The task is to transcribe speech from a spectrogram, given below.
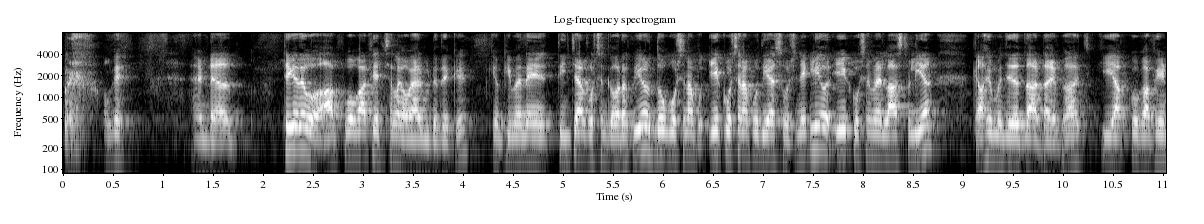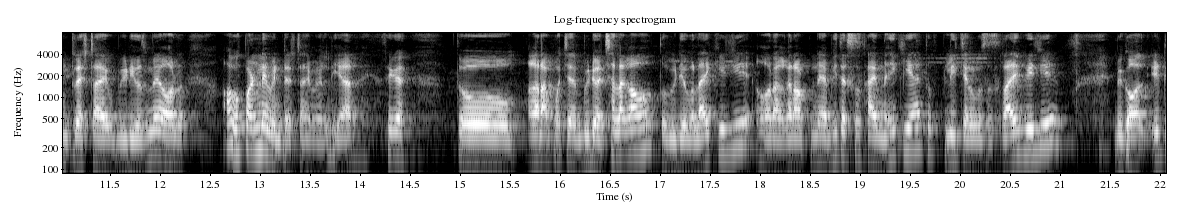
Okay and ठीक है देखो आपको काफ़ी अच्छा लगा यार वीडियो देख के क्योंकि मैंने तीन चार क्वेश्चन कवर किया और दो क्वेश्चन आपको एक क्वेश्चन आपको दिया सोचने के लिए और एक क्वेश्चन मैंने लास्ट में लिया काफ़ी मज़ेदार टाइप का कि आपको काफ़ी इंटरेस्ट आए वीडियोज़ में और आपको पढ़ने में इंटरेस्ट आए मैंने लिया यार ठीक है तो अगर आपको वीडियो अच्छा लगा हो तो वीडियो को लाइक कीजिए और अगर आपने अभी तक सब्सक्राइब नहीं किया है तो प्लीज़ चैनल को सब्सक्राइब कीजिए। Because it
